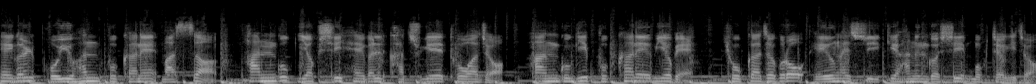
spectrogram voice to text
핵을 보유한 북한에 맞서 한국 역시 핵을 갖추게 도와줘 한국이 북한의 위협에 효과적으로 대응할 수 있게 하는 것이 목적이죠.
